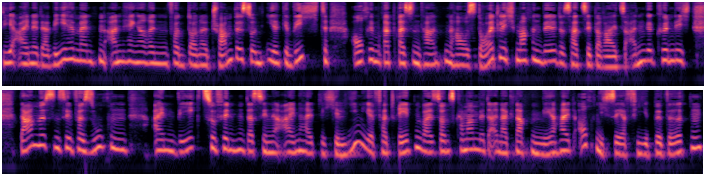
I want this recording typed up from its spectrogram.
die eine der vehementen Anhängerinnen von Donald Trump ist und ihr Gewicht auch im Repräsentantenhaus deutlich machen will. Das hat sie bereits angekündigt. Da müssen sie versuchen, einen Weg zu finden, dass sie eine einheitliche Linie vertreten, weil sonst kann man mit einer knappen Mehrheit auch nicht sehr viel bewirken.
